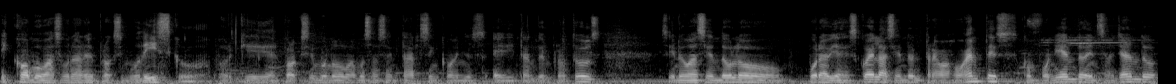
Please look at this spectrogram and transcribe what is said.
y cómo va a sonar el próximo disco, porque el próximo no vamos a sentar cinco años editando en Pro Tools, sino haciéndolo pura vieja escuela, haciendo el trabajo antes, componiendo, ensayando,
